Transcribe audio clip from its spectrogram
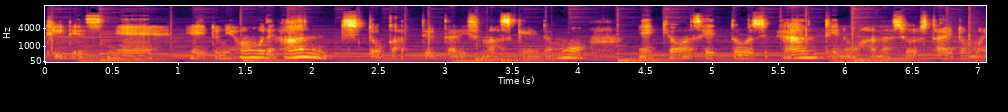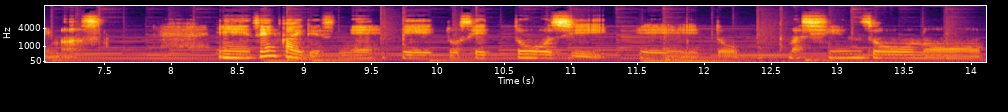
ティですね。えっ、と、日本語でアンチとかって言ったりしますけれども、え今日は窃盗時、アンティのお話をしたいと思います。え前回ですね、えっ、と、窃盗時、えっ、と、まあ、心臓の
